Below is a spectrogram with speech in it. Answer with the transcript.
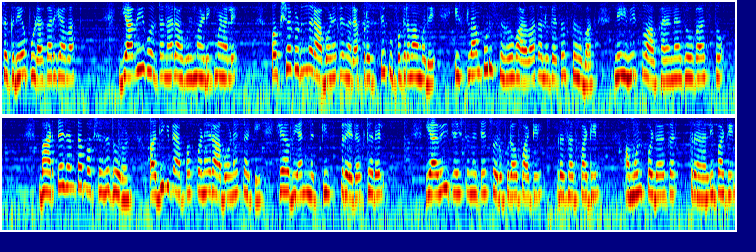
सक्रिय पुढाकार घ्यावा. यावेळी बोलताना राहुल महाडिक म्हणाले पक्षाकडून राबवण्यात येणाऱ्या प्रत्येक उपक्रमामध्ये इस्लामपूरसह वाळवा तालुक्याचा सहभाग नेहमीच वाखाणण्याजोगा असतो. भारतीय जनता पक्षाचे धोरण अधिक व्यापकपणे राबवण्यासाठी हे अभियान नक्कीच प्रेरक ठरेल. यावेळी ज्येष्ठ नेते स्वरूपराव पाटील प्रसाद पाटील अमोल पडळकर प्रणाली पाटील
